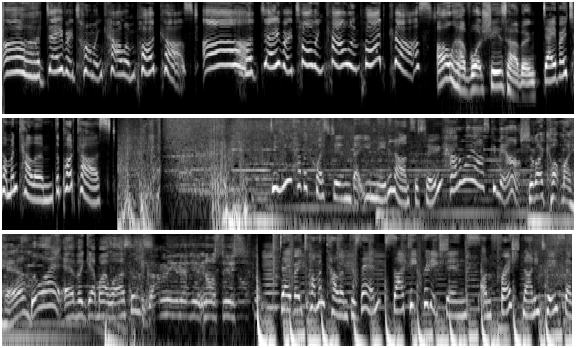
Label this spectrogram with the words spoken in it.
Ah, Davo, Tom and Callum podcast. Ah, Davo, Tom and Callum podcast. I'll have what she's having. Davo, Tom and Callum, the podcast. Do you have a question that you need an answer to? How do I ask him out? Should I cut my hair? Will I ever get my license? Got me in a hypnosis. Davo, Tom and Callum present Psychic Predictions on Fresh 92.7.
